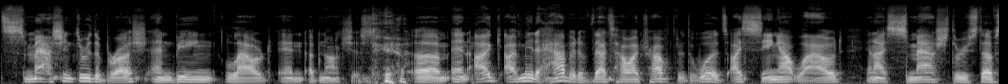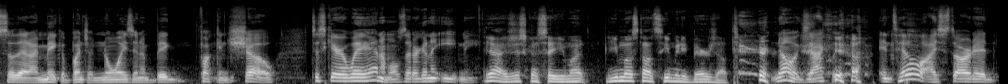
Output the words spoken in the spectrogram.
smashing through the brush and being loud and obnoxious. Um, and I, I've made a habit of that's how I travel through the woods. I sing out loud and I smash through stuff so that I make a bunch of noise in a big fucking show to scare away animals that are going to eat me. Yeah, I was just going to say, you might, you must not see many bears out there. No, exactly. Until I started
